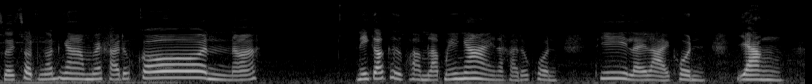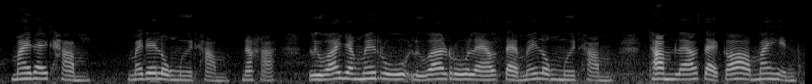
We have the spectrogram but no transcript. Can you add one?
สวยสดงดงามไหมคะทุกคนเนาะนี่ก็คือความลับง่ายๆนะคะ ทุกคนที่หลายๆ คนยังไม่ได้ทำไม่ได้ลงมือทำนะคะ หรือว่ายังไม่รู้หรือว่ารู้แล้วแต่ไม่ลงมือทำทำแล้วแต่ก็ไม่เห็นผ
